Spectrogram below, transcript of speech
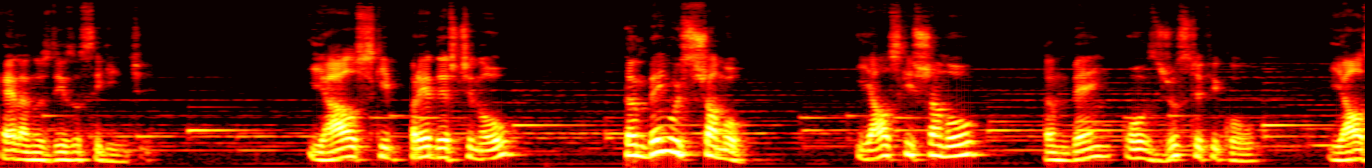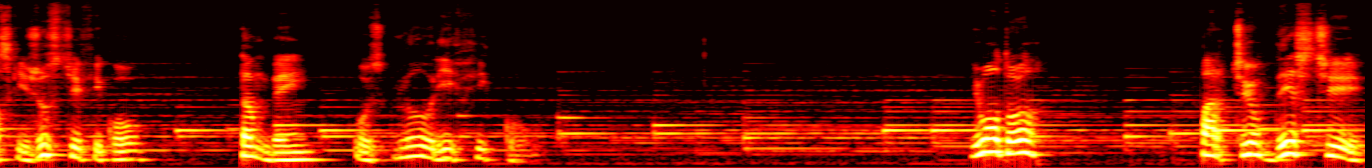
Ela nos diz o seguinte: E aos que predestinou, também os chamou, e aos que chamou, também os justificou, e aos que justificou, também os glorificou. E o autor partiu deste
